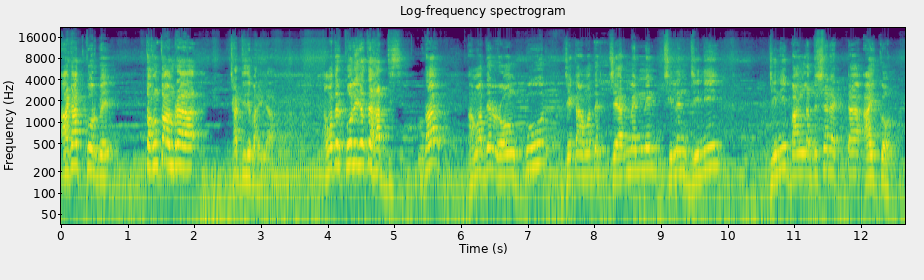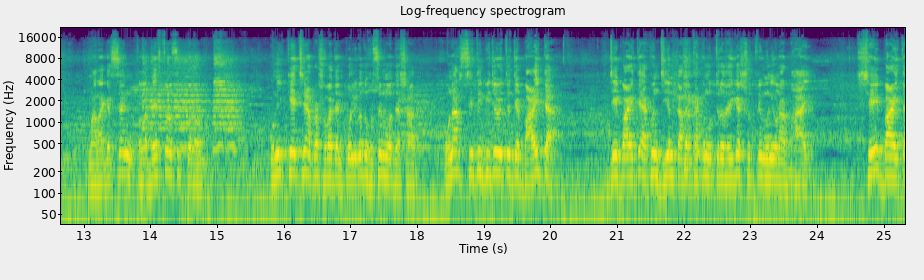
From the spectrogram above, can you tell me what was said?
আঘাত করবে তখন তো আমরা ছাড় দিতে পারি না। আমাদের কলিজাতে হাত দিছে। কোথায় আমাদের রংপুর, যেটা আমাদের চেয়ারম্যান ছিলেন যিনি যিনি বাংলাদেশের একটা আইকন মারা গেছেন ব্যস্ত রসিদ করুন। উনি কে ছিলেন আপনারা সবাই জানেন, পল্লীবন্ধু হোসেন মোহাম্মদ সাদ ওনার স্মৃতি বিজড়িত যে বাড়িটা, যে বাড়িতে এখন জিএম কাদের থাকেন, উত্তরাধিকার সূত্রে উনি ওনার ভাই। সেই বাড়িতে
